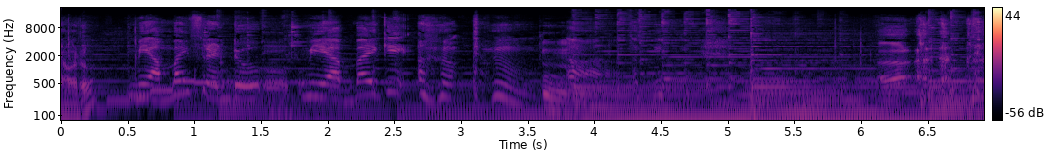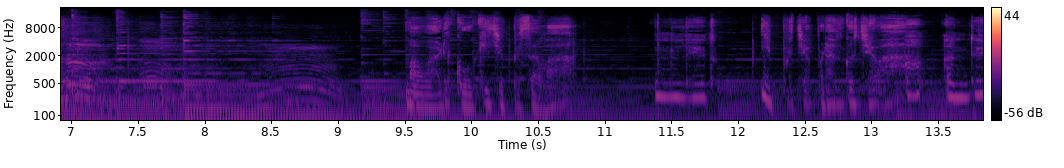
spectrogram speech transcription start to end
ఎవరు? మీ అమ్మాయి ఫ్రెండ్. మీ అబ్బాయికి ఆ. మా వాడి కోకి చెప్పేశావా? లేదు. ఇప్పుడు చెప్పడానికి వచ్చావా అంటే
